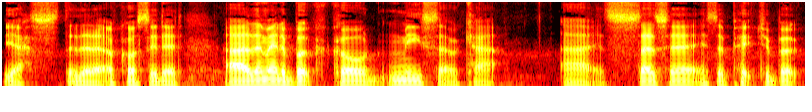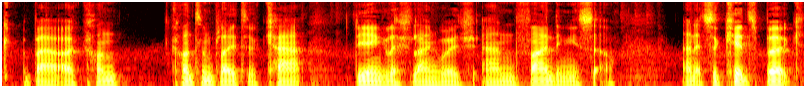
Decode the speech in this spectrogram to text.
Yes, they did it. Of course, they did. Uh, they made a book called Miso Cat. Uh, it says here it's a picture book about a con- contemplative cat, the English language, and finding yourself. And it's a kid's book.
